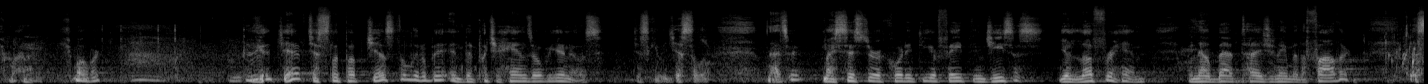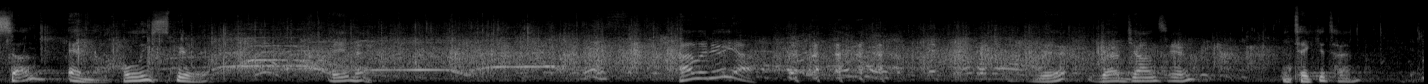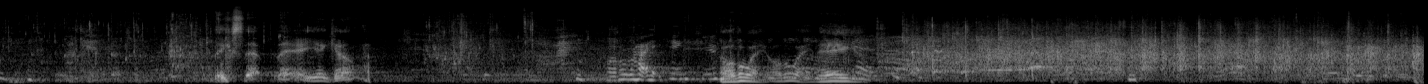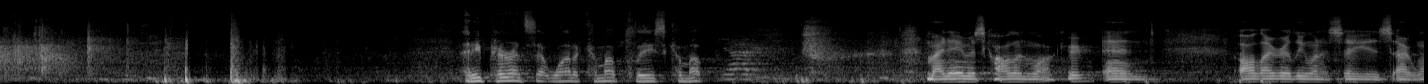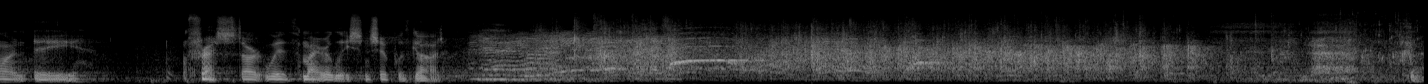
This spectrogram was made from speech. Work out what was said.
Come on, come over. Good, Jeff. Just slip up just a little bit and then put your hands over your nose. Just give it just a little. That's right. My sister, according to your faith in Jesus, your love for him, we now baptize your name of the Father, the Son, and the Holy Spirit. Amen. Hallelujah. yeah, grab John's hand and take your time. Big step. There you go. All right, thank you. All the way, all the way. There you go. Any parents that want to come up, please come up. My name is Colin Walker, and all I really want to say is I want a fresh start with my relationship with God.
